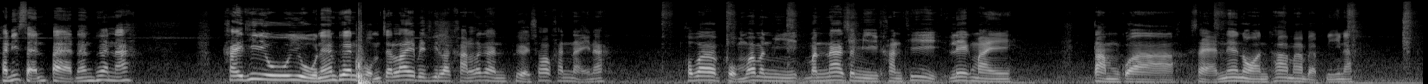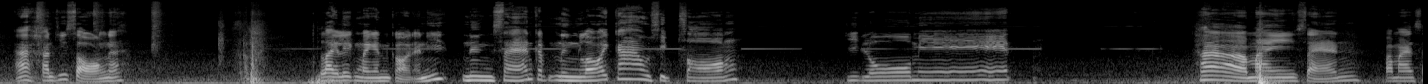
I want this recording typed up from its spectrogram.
คันนี้แสนแปดนั่นเพื่อนนะ ใครที่ดูอยู่นะเพื่อนผมจะไล่ไปทีละคันแล้วกันเผื่อชอบคันไหนนะ เพราะว่าผมว่ามันมีมันน่าจะมีคันที่เลขไม่ ต่ำกว่าแสนแน่นอนถ้ามาแบบนี้นะ อะ คันที่สองนะ ไล่เลขมากันก่อน อันนี้1นึ่งแสนกับ192กิโลเมตร ถ้าไม่แสนประมาณแส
